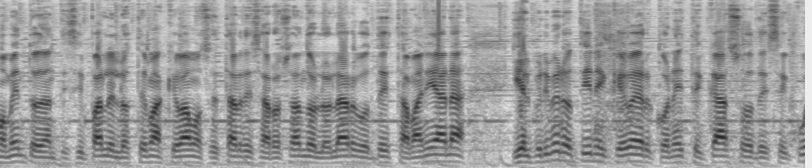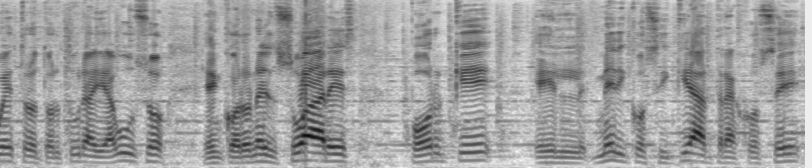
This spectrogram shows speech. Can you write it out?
Momento de anticiparles los temas que vamos a estar desarrollando a lo largo de esta mañana. Y el primero tiene que ver con este caso de secuestro, tortura y abuso en Coronel Suárez porque el médico psiquiatra José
